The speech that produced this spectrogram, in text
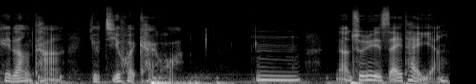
可以让它有机会开花？嗯，拿出去晒太阳。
